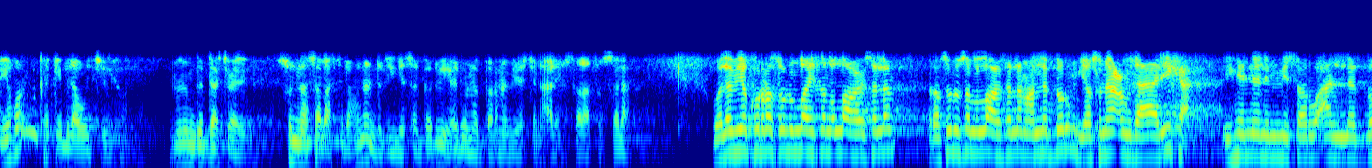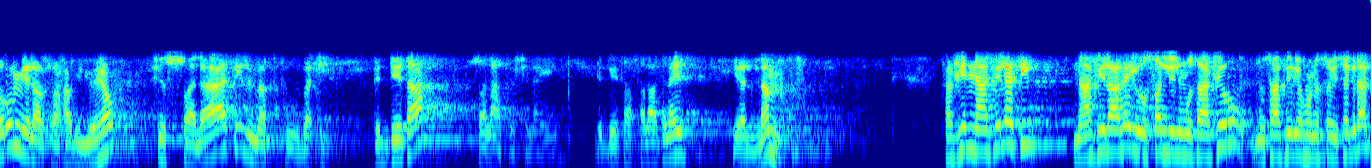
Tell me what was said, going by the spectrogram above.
ቢሆን ከቂብላ ውጭ ቢሆን ምንም ግዳቸው አይደለም። ሱና ሰላት ስለሆነ እንደዚህ እየሰገዱ ይሄዱ ነበር ነቢያችን አለይሂ ሰላቱ ወሰላም ولم يكن رسول الله صلى الله عليه وسلم رسول صلى الله عليه وسلم አልነበሩም يصنع ذلك ይህንን የሚሰሩ አልነበሩም ይላል ሰሐቢዩ ይኸው في الصلاة المكتوبة ግዴታ ሰላቶች ላይ ግዴታ ሰላት ላይ የለም ففي النافلة نافلة ላይ يصلي المسافر مسافر የሆነ ሰው ይሰግዳል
